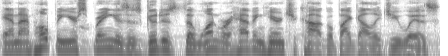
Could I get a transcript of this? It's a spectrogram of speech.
And I'm hoping your spring is as good as the one we're having here in Chicago, by golly gee whiz.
